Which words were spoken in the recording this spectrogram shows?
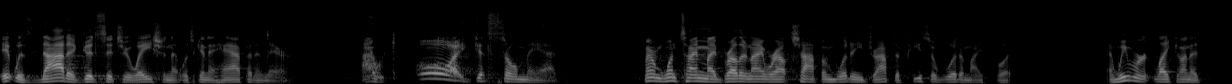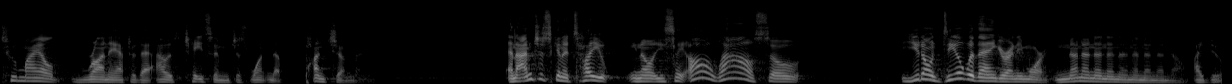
It was not a good situation that was going to happen in there. I would, oh, I get so mad. Remember one time my brother and I were out chopping wood and he dropped a piece of wood on my foot. And we were like on a two mile run after that. I was chasing him, just wanting to punch him. And, and I'm just going to tell you, you know, you say, oh, wow, so you don't deal with anger anymore. No, no, no, no, no, no, no, no, no. I do.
